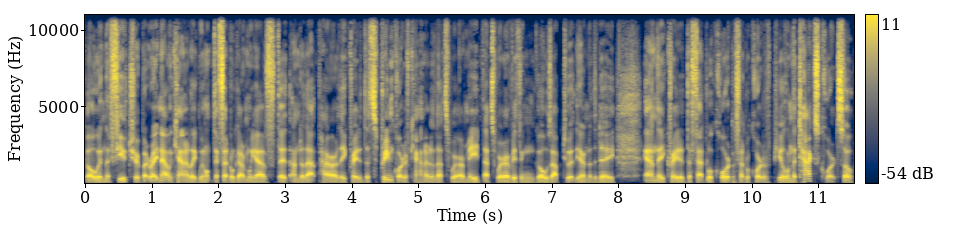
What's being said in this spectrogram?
go in the future. But right now in Canada, like we don't, the federal government, we have that under that power. They created the Supreme Court of Canada. That's where our made. That's where everything goes up to at the end of the day. And they created the federal court, the federal court of appeal, and the tax court. So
